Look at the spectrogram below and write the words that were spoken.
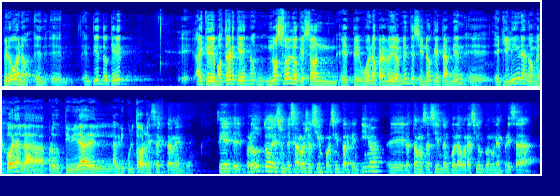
pero bueno, entiendo que hay que demostrar que no, solo que son este, buenos para el medio ambiente, sino que también eh, equilibran o mejoran la productividad del agricultor. Exactamente. Sí, el, producto es un desarrollo 100% argentino, eh, lo estamos haciendo en colaboración con una empresa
